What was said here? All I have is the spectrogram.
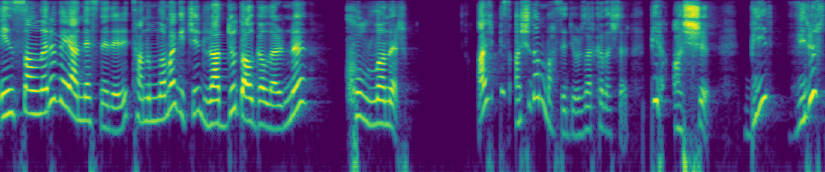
insanları veya nesneleri tanımlamak için radyo dalgalarını kullanır. Biz aşıdan bahsediyoruz arkadaşlar. Bir aşı, bir virüs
